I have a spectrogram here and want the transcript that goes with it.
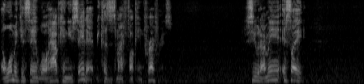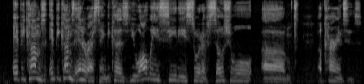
A woman can say, well, how can you say that? Because it's my fucking preference. See what I mean? It's like, it becomes it becomes interesting because you always see these sort of social um, occurrences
